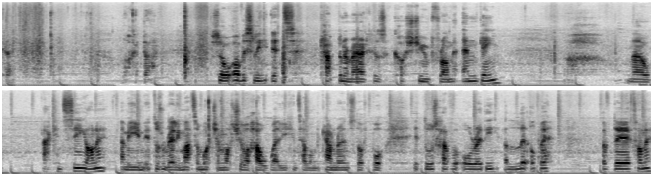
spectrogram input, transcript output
Okay. Look at that. So obviously it's Captain America's costume from Endgame. Ah, now I can see on it. I mean it doesn't really matter much. I'm not sure how well you can tell on the camera and stuff but it does have already a little bit of dirt on it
